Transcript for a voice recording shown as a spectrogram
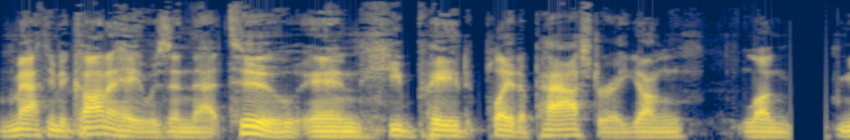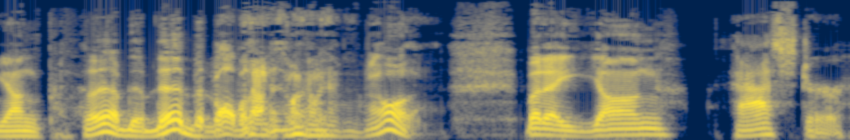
Matthew McConaughey was in that too, and he played played a pastor, a young, young, young, but a young pastor,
